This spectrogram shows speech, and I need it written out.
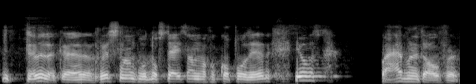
natuurlijk. Uh, Rusland wordt nog steeds aan me gekoppeld. Jongens, waar hebben we het over?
